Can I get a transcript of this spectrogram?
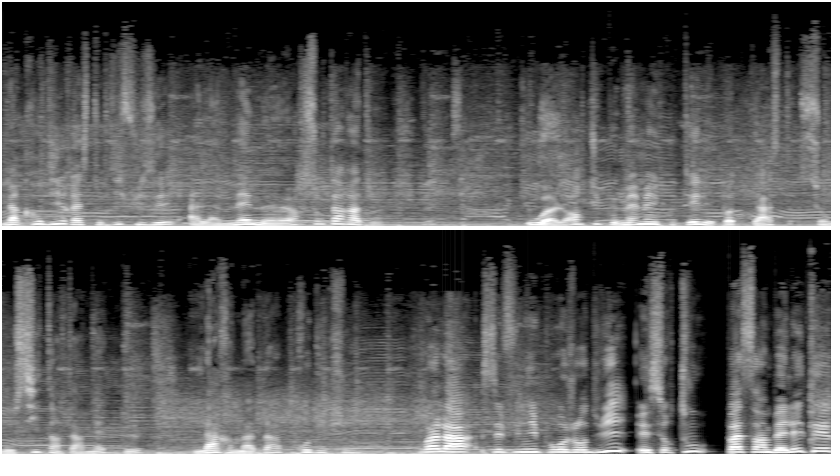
Mercredi reste diffusé à la même heure sur ta radio. Ou alors tu peux même écouter les podcasts sur le site internet de l'Armada Productions. Voilà, c'est fini pour aujourd'hui et surtout, passe un bel été.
